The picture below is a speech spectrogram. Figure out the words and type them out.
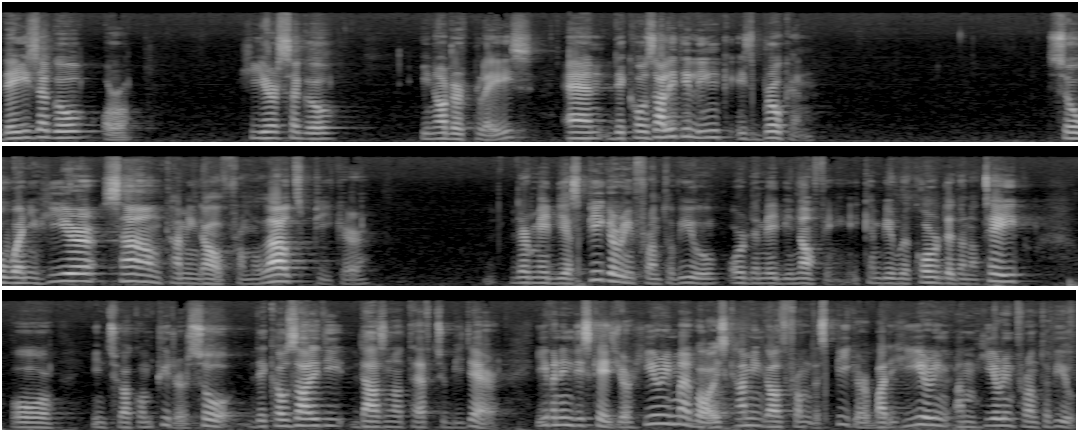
days ago or years ago in other place, and the causality link is broken. So when you hear sound coming out from a loudspeaker, there may be a speaker in front of you, or there may be nothing. It can be recorded on a tape or into a computer. So the causality does not have to be there. Even in this case, you're hearing my voice coming out from the speaker, but hearing, I'm here in front of you.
